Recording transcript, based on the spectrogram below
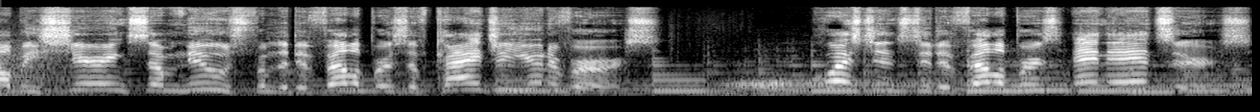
I'll be sharing some news from the developers of Kaiju Universe. Questions to developers and answers.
